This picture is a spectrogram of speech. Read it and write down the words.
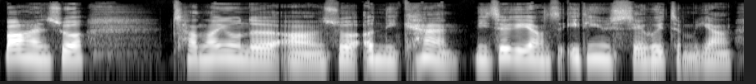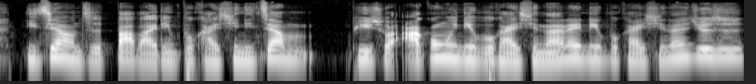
包含说常常用的啊、说呃，你看你这个样子，一定谁会怎么样？你这样子，爸爸一定不开心。你这样，譬如说阿公一定不开心，奶奶一定不开心。那就是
